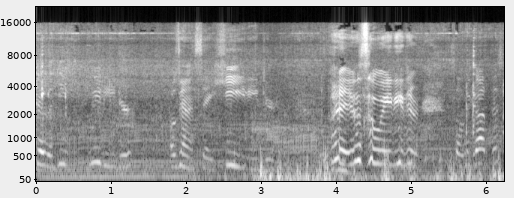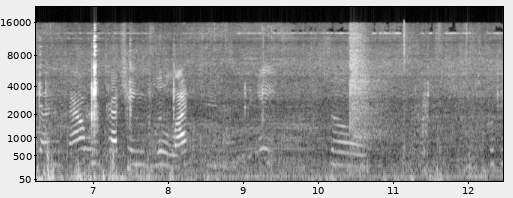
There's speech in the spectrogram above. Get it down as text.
hear the heat weed eater. I was gonna say heat eater. but it was a weed eater. So we got this done. Now we're attaching the little latch to the gate. So we put the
